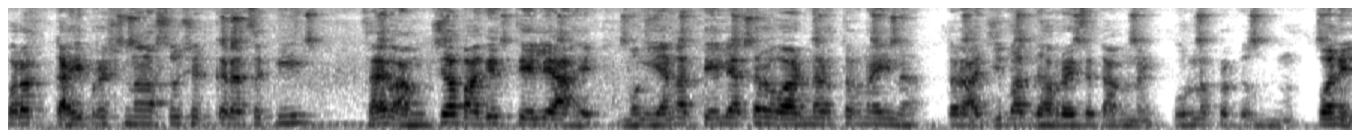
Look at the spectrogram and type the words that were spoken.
परत काही प्रश्न असतो शेतकऱ्याचा की साहेब आमच्या बागेत तेल्या आहेत मग यांना तेल्या तर वाढणार तर नाही ना? तर अजिबात घाबरायचं काम नाही. पूर्ण प्रक- पणे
